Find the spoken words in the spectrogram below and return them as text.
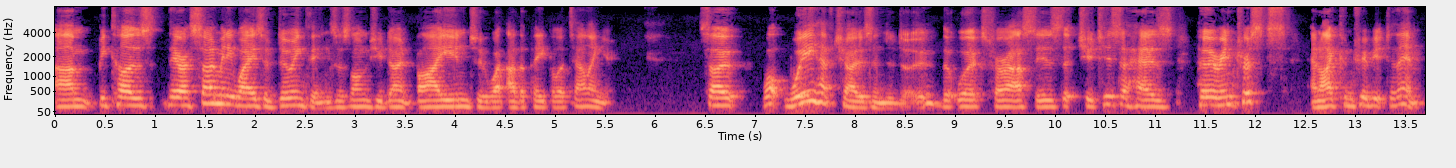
um, because there are so many ways of doing things as long as you don't buy into what other people are telling you. So, what we have chosen to do that works for us is that Chutisa has her interests and I contribute to them.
